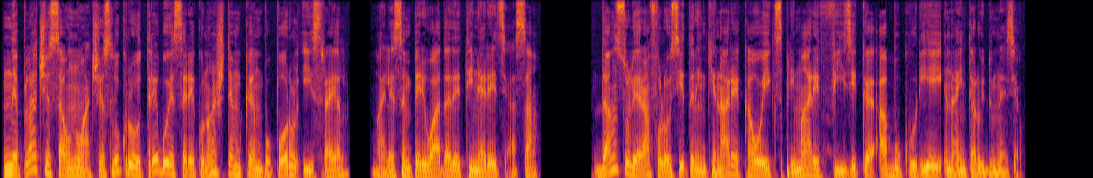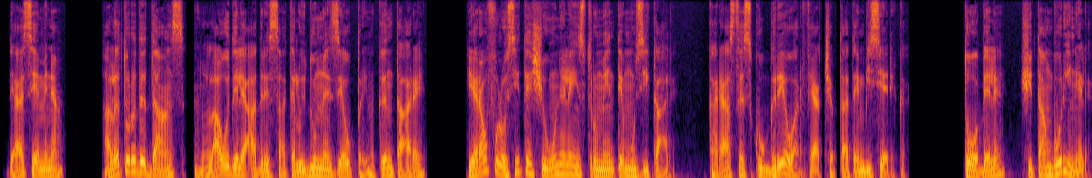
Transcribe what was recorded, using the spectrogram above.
Ne place sau nu acest lucru, trebuie să recunoaștem că în poporul Israel, mai ales în perioada de tinerețe a sa, dansul era folosit în închinare ca o exprimare fizică a bucuriei înaintea lui Dumnezeu. De asemenea, alături de dans, în laudele adresate lui Dumnezeu prin cântare, erau folosite și unele instrumente muzicale, care astăzi cu greu ar fi acceptate în biserică. Tobele și tamburinele.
